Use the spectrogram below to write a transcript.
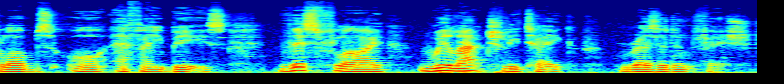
blobs or FABs. This fly will actually take resident fish.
